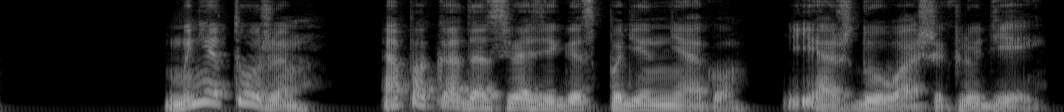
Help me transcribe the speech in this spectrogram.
Мне тоже. А пока до связи, господин Нягу. Я жду ваших людей.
